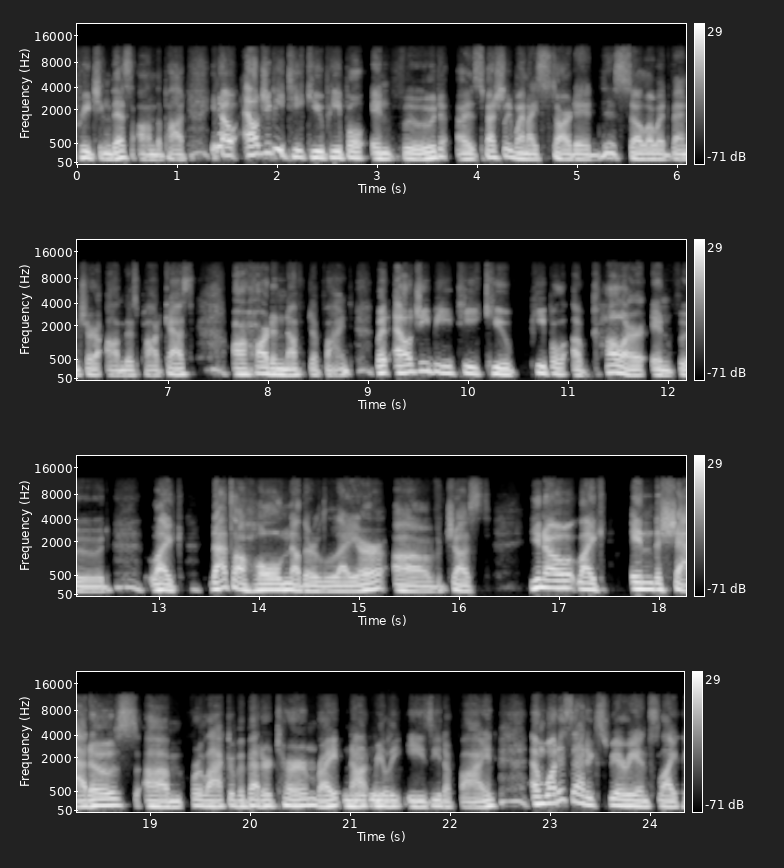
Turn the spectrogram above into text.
preaching this on the pod. You know, LGBTQ people in food, especially when I started this solo adventure on this podcast, are hard enough to find. But LGBTQ people of color in food, like that's a whole nother layer of just, you know, like in the shadows, um, for lack of a better term, right? Not Mhm. really easy to find. And what is that experience like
